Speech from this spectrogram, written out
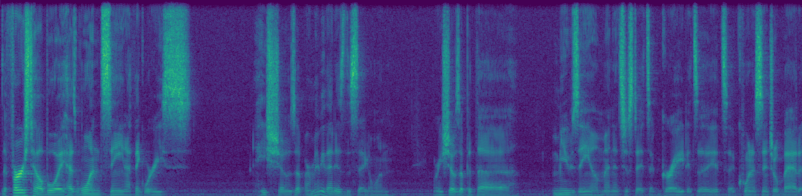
the first Hellboy has one scene I think where he's he shows up, or maybe that is the second one, where he shows up at the museum, and it's just it's a great it's a it's a quintessential bad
